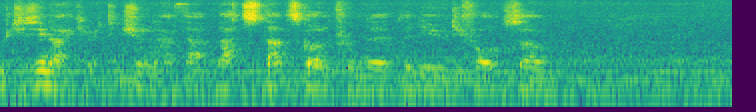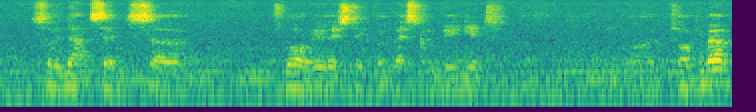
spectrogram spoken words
which is inaccurate. It shouldn't have that. That's that's gone from the, the new default. So so in that sense, uh, it's more realistic but less convenient. About.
